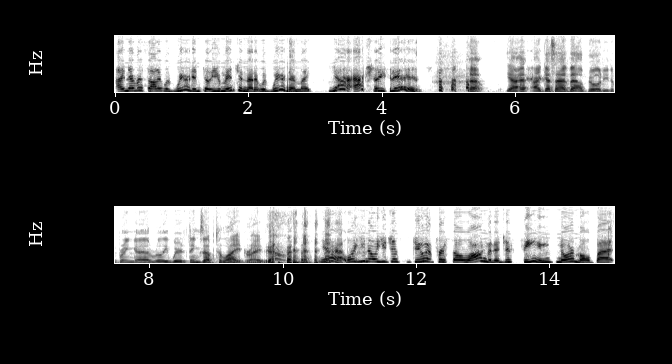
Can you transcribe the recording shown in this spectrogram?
I never thought it was weird until you mentioned that it was weird. And I'm like, yeah, actually it is. Uh, yeah, I, I guess I have that ability to bring uh, really weird things up to light, right? yeah. Well, you know, you just do it for so long that it just seems normal, but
